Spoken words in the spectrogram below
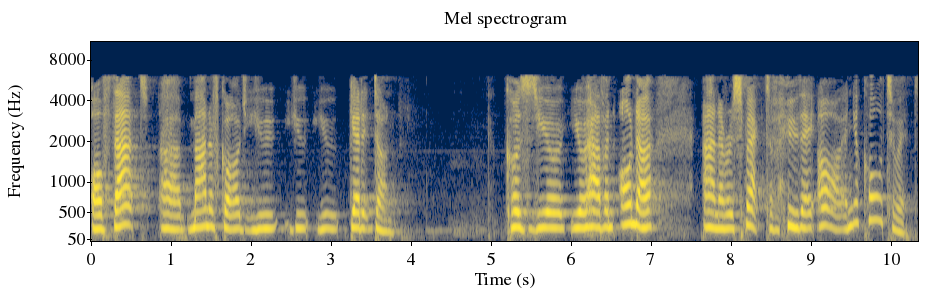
of that uh, man of God, you, you, you get it done. because you, you have an honor and a respect of who they are, and you're called to it.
